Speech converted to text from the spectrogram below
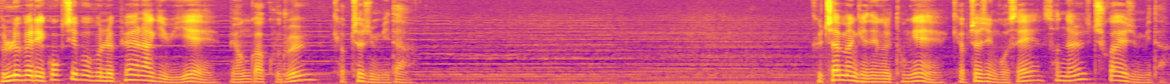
블루베리 꼭지 부분을 표현하기 위해 면과 굴을 겹쳐줍니다. 교차면 기능을 통해 겹쳐진 곳에 선을 추가해줍니다.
